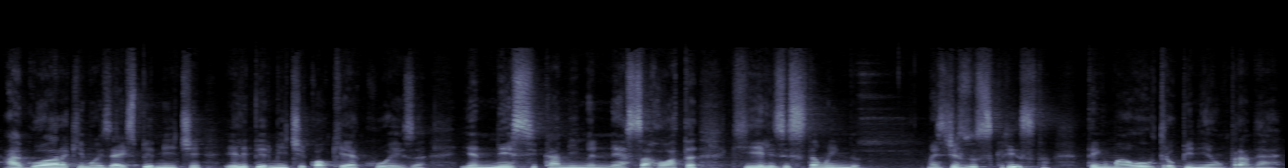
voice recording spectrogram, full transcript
Agora que Moisés permite, ele permite qualquer coisa. E é nesse caminho, é nessa rota que eles estão indo. Mas Jesus Cristo tem uma outra opinião para dar.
